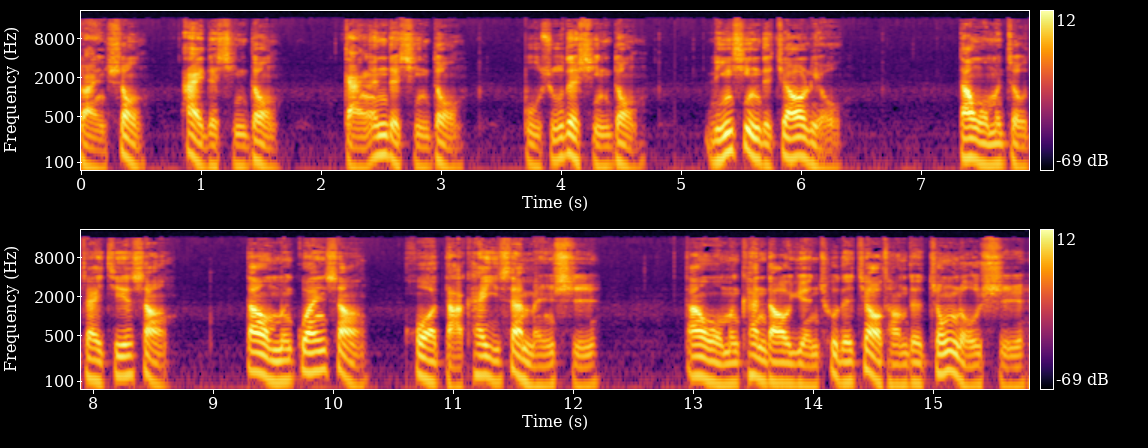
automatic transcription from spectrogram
短诵爱的行动、感恩的行动、补赎的行动、灵性的交流。当我们走在街上，当我们关上或打开一扇门时，当我们看到远处的教堂的钟楼时，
